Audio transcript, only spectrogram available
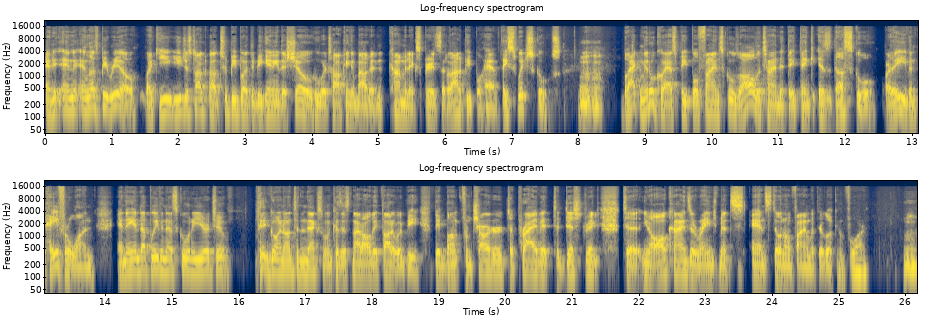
And and and let's be real. Like you you just talked about two people at the beginning of the show who were talking about a common experience that a lot of people have. They switch schools. Mm-hmm. Black middle class people find schools all the time that they think is the school, or they even pay for one, and they end up leaving that school in a year or two then going on to the next one because it's not all they thought it would be. They bump from charter to private to district to you know all kinds of arrangements and still don't find what they're looking for. Hmm.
